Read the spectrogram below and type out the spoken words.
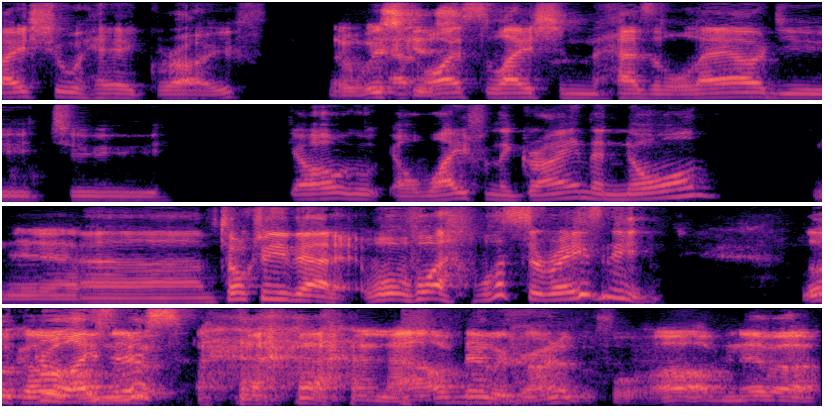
facial hair growth the that whiskers. isolation has allowed you to go away from the grain, the norm. Yeah. Um, talk to me about it. What, what, what's the reasoning? Look, I- I've never, laziness? no, I've never grown it before. I've never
